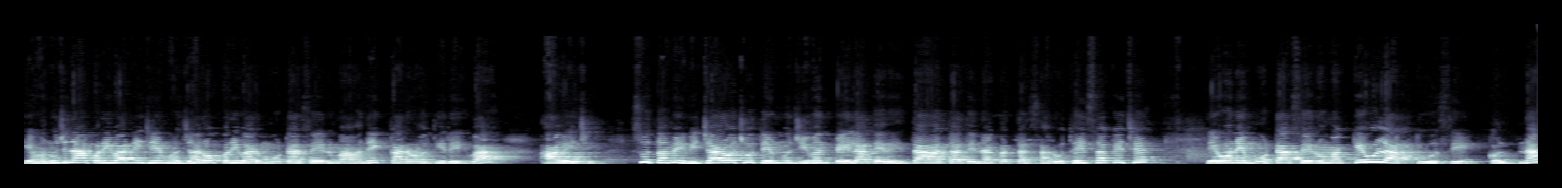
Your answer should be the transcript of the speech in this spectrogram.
કે અનુજના પરિવારની જેમ હજારો પરિવાર મોટા શહેરમાં અનેક કારણોથી રહેવા આવે છે. શું તમે વિચારો છો તેમનું જીવન પહેલાં તે રહેતા હતા તેના કરતાં સારું થઈ શકે છે? તેઓને મોટા શહેરોમાં કેવું લાગતું હશે? કલ્પના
